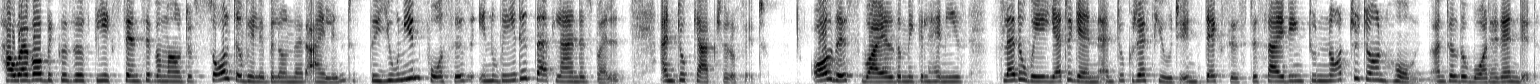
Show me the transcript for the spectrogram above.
However, because of the extensive amount of salt available on that island, the Union forces invaded that land as well and took capture of it. All this while the McIlhennys fled away yet again and took refuge in Texas, deciding to not return home until the war had ended.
